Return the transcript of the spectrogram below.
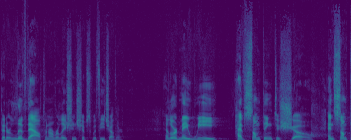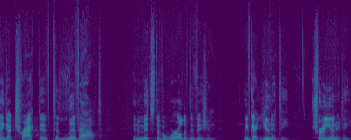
that are lived out in our relationships with each other. And Lord, may we have something to show and something attractive to live out in the midst of a world of division. We've got unity, true unity,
